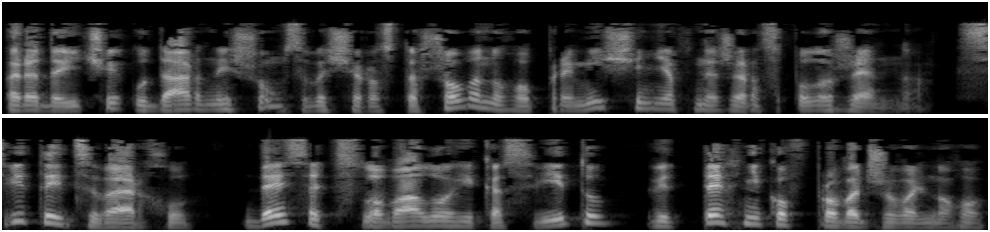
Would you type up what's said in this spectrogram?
передаючи ударний шум з вищерозташованого приміщення в нижерозположенно. Світить зверху. 10. Слова логіка світу від техніко-впроваджувального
